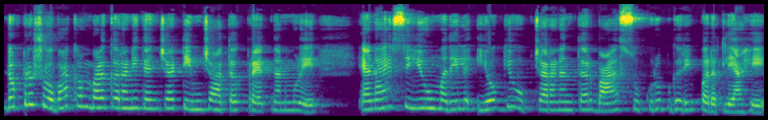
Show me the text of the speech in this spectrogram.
डॉक्टर शोभा खंबाळकर आणि त्यांच्या टीमच्या अथक प्रयत्नांमुळे एन आय सी यूमधील योग्य उपचारानंतर बाळ सुखरूप घरी परतले आहे.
